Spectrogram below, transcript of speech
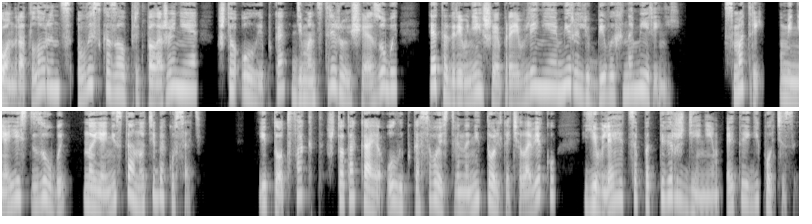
Конрад Лоренц высказал предположение, что улыбка, демонстрирующая зубы, это древнейшее проявление миролюбивых намерений. Смотри, у меня есть зубы, но я не стану тебя кусать. И тот факт, что такая улыбка свойственна не только человеку, является подтверждением этой гипотезы.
